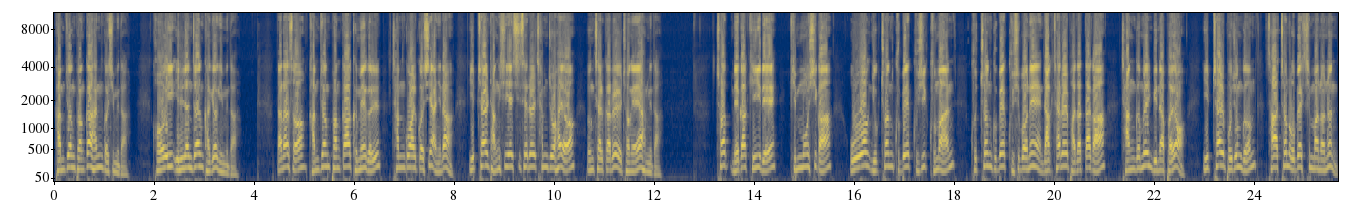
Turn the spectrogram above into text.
감정평가한 것입니다. 거의 1년 전 가격입니다. 따라서 감정평가 금액을 참고할 것이 아니라 입찰 당시의 시세를 참조하여 응찰가를 정해야 합니다. 첫 매각 기일에 김모 씨가 5억 6,999만 9,990원의 낙찰을 받았다가 잔금을 미납하여 입찰 보증금 4,510만 원은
